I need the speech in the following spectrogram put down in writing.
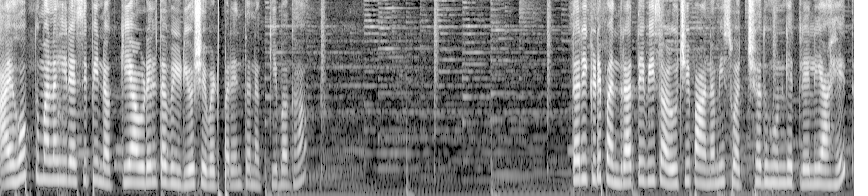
आय होप तुम्हाला ही रेसिपी नक्की आवडेल तर व्हिडिओ शेवटपर्यंत नक्की बघा. तर इकडे पंधरा ते वीस अळूची पानं मी स्वच्छ धुवून घेतलेली आहेत.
